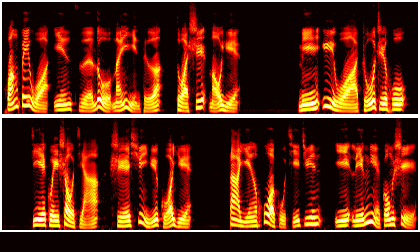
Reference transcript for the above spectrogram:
皇妃我因子路门引德，左师谋曰：“民欲我逐之乎？”皆归受甲，使训于国曰：“大隐祸古其君，以凌虐公室，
